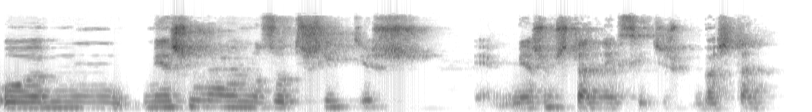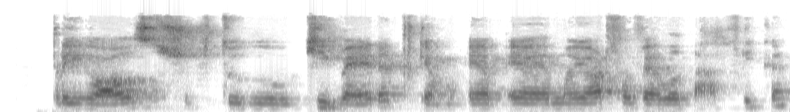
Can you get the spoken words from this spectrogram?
Um, mesmo nos outros sítios, mesmo estando em sítios bastante perigosos, sobretudo Kibera, porque é, é, é a maior favela da África.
